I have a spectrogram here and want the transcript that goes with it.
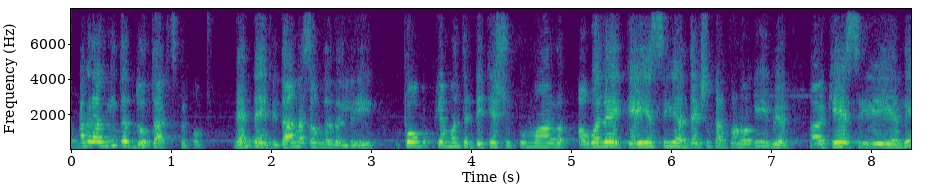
ಹಾಗಾದ್ರೆ ಅವ್ರ ವಿರುದ್ಧ ದೂರ ಹಾಕಿಸ್ಬೇಕು ನಿನ್ನೆ ವಿಧಾನಸೌಧದಲ್ಲಿ ಉಪಮುಖ್ಯಮಂತ್ರಿ ಡಿ ಕೆ ಶಿವಕುಮಾರ್ ಅವರೇ ಕೆ ಎಸ್ ಸಿ ಅಧ್ಯಕ್ಷ ಕರ್ಕೊಂಡು ಹೋಗಿ ಕೆ ಎಸ್ ಸಿ ಅಲ್ಲಿ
